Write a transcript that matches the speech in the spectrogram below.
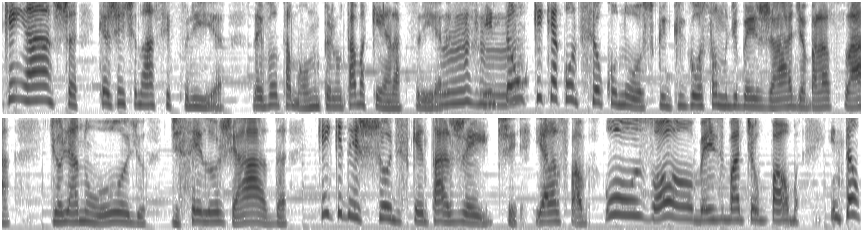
quem acha que a gente nasce fria? Levanta a mão, não perguntava quem era fria. Uhum. Então, o que, que aconteceu conosco? Que, que gostamos de beijar, de abraçar, de olhar no olho, de ser elogiada. Quem que deixou de esquentar a gente? E elas falavam, os homens batiam palma. Então,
